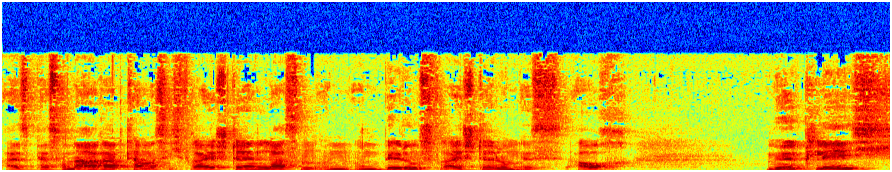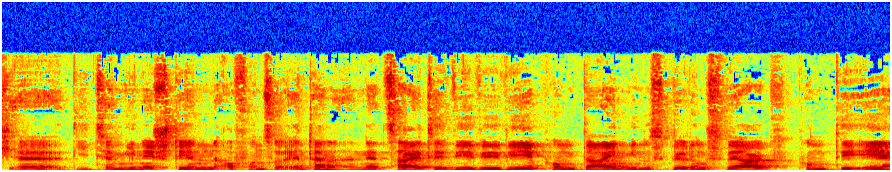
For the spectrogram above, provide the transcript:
als Personalrat kann man sich freistellen lassen und, und Bildungsfreistellung ist auch möglich. Äh, die Termine stehen auf unserer Internetseite www.dein-bildungswerk.de.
